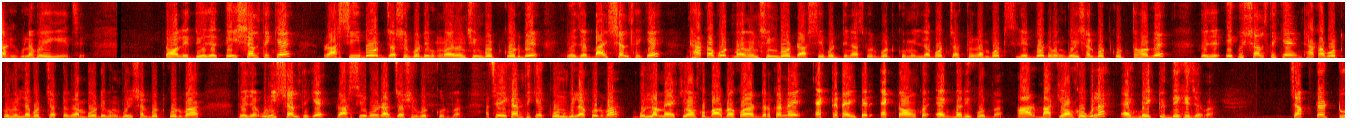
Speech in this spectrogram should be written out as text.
বাকিগুলো হয়ে গিয়েছে। তাহলে দুই হাজার তেইশ সাল থেকে রাশি বোর্ড, যশোর বোর্ড এবং ময়মনসিংহ বোর্ড করবে। দু হাজার বাইশ সাল থেকে Dhaka board, Mymensingh board, Rajshahi board, Dinajpur board, Comilla board, Chittagong board, Sylhet board এবং বরিশাল বোর্ড করতে হবে। দু হাজার একুশ সাল থেকে Dhaka board, Comilla board, Chittagong board এবং বরিশাল বোর্ড করবা। দু হাজার উনিশ সাল থেকে রাজশাহী বোর্ড আর যশোর বোর্ড করবা। আচ্ছা এখান থেকে কোনগুলা করবা? বললাম একই অঙ্ক বারবার করার দরকার নেই। একটা টাইপের একটা অঙ্ক একবারই করবা। আর বাকি অঙ্কগুলা একবার একটু দেখে যাবা। চ্যাপ্টার টু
